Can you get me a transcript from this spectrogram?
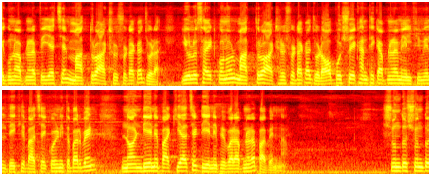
এগুলো আপনারা পেয়ে যাচ্ছেন মাত্র আঠেরোশো টাকা জোড়া। ইয়েলো সাইড কোনোর মাত্র আঠেরোশো টাকা জোড়া। অবশ্যই এখান থেকে আপনারা মেল ফিমেল দেখে বাছাই করে নিতে পারবেন। নন ডিএনএ পাখি আছে, ডিএনএ পেপার আপনারা পাবেন না। সুন্দর সুন্দর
